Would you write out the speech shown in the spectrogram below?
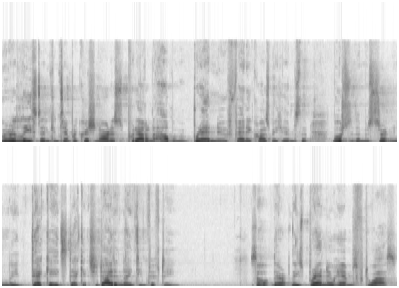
were released, and contemporary Christian artists put out an album of brand new Fanny Crosby hymns that most of them are certainly decades, decades. She died in 1915. So these brand new hymns to us.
